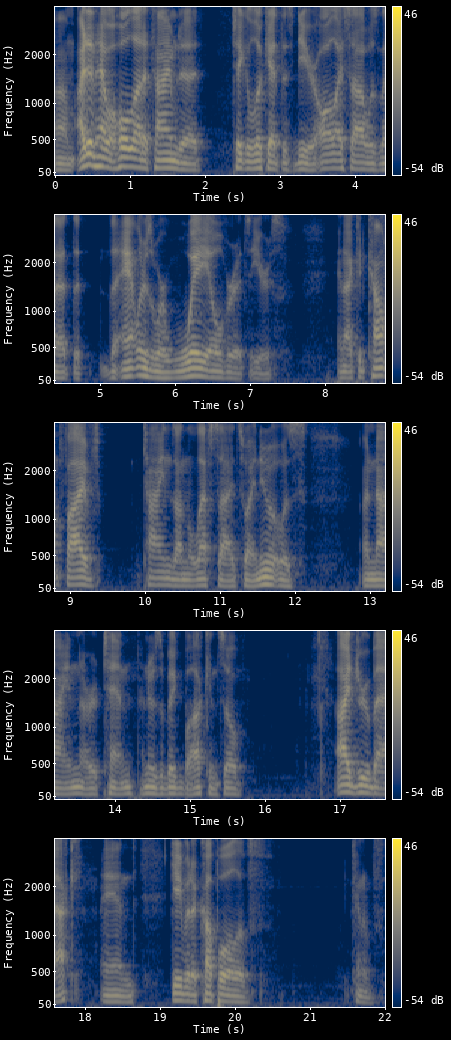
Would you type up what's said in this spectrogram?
um, I didn't have a whole lot of time to take a look at this deer. All I saw was that the the antlers were way over its ears, and I could count five tines on the left side, so I knew it was a nine or a ten. and it was a big buck, and so I drew back and gave it a couple of kind of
